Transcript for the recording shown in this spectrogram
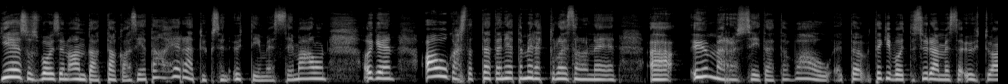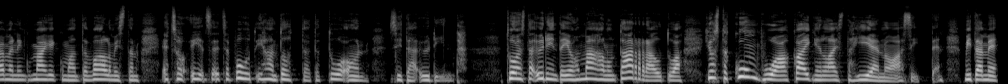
Jeesus voi sen antaa takaisin. Ja tämä on herätyksen ytimessä. Ja mä haluan oikein aukasta tätä niin, että meille tulee sellainen ää, ymmärrys siitä, että vau, että tekin voitte sydämessä yhtyä, aivan niin kuin mäkin, kun mä olen valmistanut, että, se on, että sä puhut ihan totta, että tuo on sitä ydintä. Tuo on sitä ydintä, johon mä haluan tarrautua, josta kumpuaa kaikenlaista hienoa sitten, mitä me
